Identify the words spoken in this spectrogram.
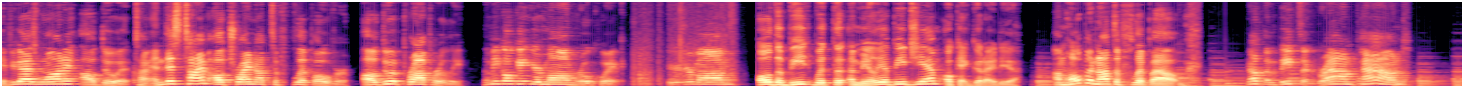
If you guys want it, I'll do it. And this time, I'll try not to flip over. I'll do it properly. Let me go get your mom real quick. Here's your mom. Oh, the beat with the Amelia BGM? Okay, good idea. I'm hoping not to flip out. Nothing beats a ground pound.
